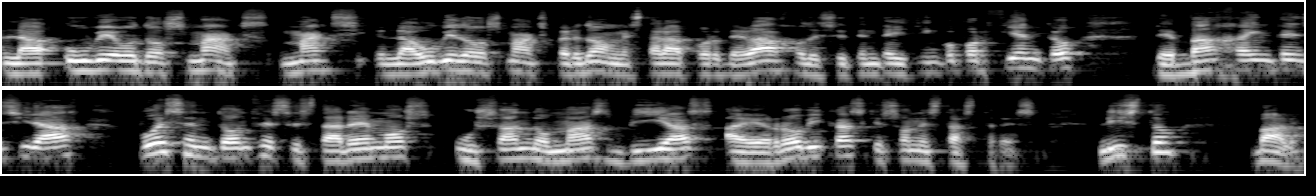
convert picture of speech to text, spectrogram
la VO2 max, max, la V2 max, perdón, estará por debajo de 75% de baja intensidad, pues entonces estaremos usando más vías aeróbicas, que son estas tres. ¿Listo? Vale.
